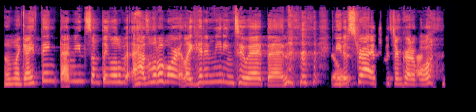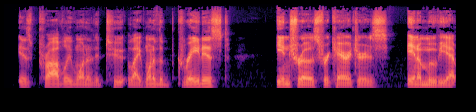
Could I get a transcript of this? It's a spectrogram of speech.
I'm like, I think that means something a little bit has a little more like hidden meaning to it than you need a stretch, Mr. Incredible. Is probably one of the two, like one of the greatest intros for characters in a movie ever.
